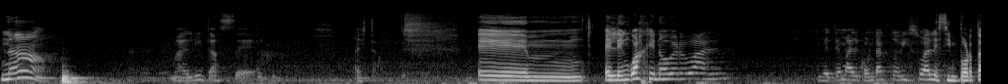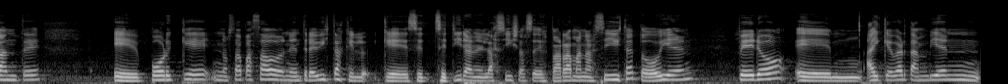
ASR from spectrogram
No. Maldita sea. Ahí está. Eh, el lenguaje no verbal, el tema del contacto visual es importante eh, porque nos ha pasado en entrevistas que, se tiran en la silla, se desparraman así, está todo bien, pero eh, hay que ver también,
